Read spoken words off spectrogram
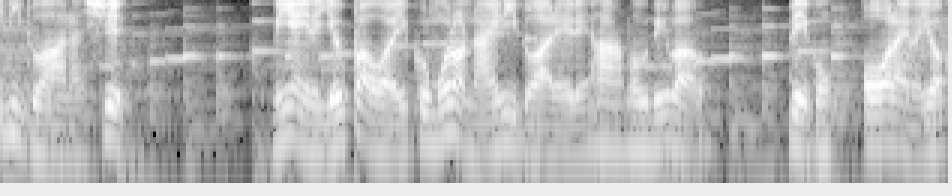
90သွားတာရှစ်မင်းရရရုပ်ပေါက်သွားပြီကိုမိုးတော့90သွားတယ်တဲ့ဟာမဟုတ်သေးပါဘူးပြေကုန်အော်လိုက်မယ်ရော့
